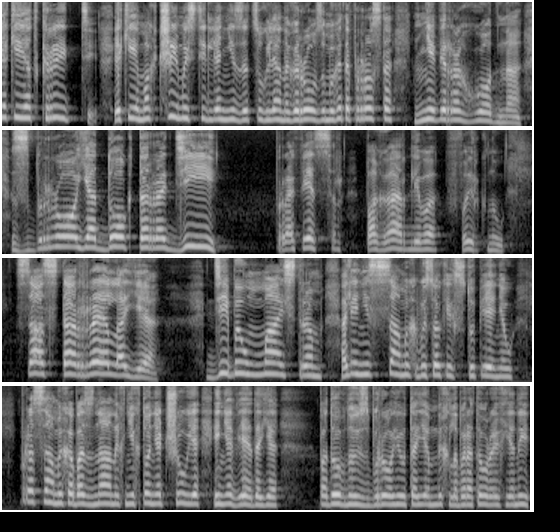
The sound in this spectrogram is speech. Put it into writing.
якія адкрыцці, якія магчымасці для незацуглянага розуму, гэта проста неверагодна. Зброя доктара Ді, прафесор пагардліва фыркнуў. «Састарэлае! Ді быў майстрам, але не з самых высокіх ступеняў. Пра самых абазнаных ніхто не чуе і не ведае. Падобную зброю ў таемных лабараторыях яны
